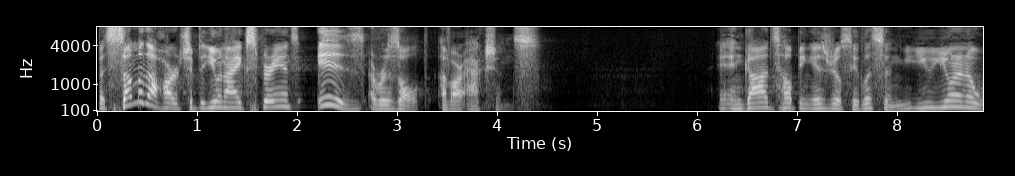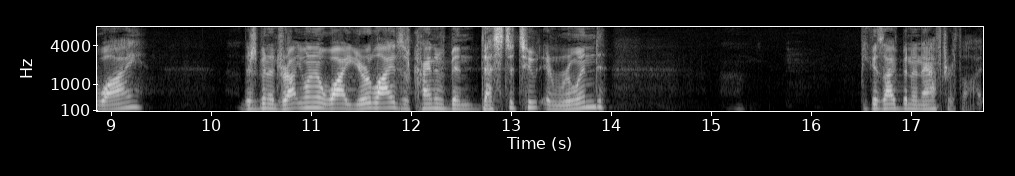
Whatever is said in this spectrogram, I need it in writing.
But some of the hardship that you and I experience is a result of our actions. And God's helping Israel see listen, you, you want to know why? There's been a drought. You want to know why your lives have kind of been destitute and ruined? Because I've been an afterthought.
